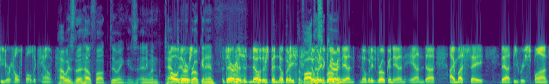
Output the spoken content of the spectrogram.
to your HealthVault account. How is the HealthVault doing? Is anyone tapped oh, in or broken in? There is no. There's been nobody. The vault nobody's is broken in. Nobody's broken in, and uh, I must say that the response,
